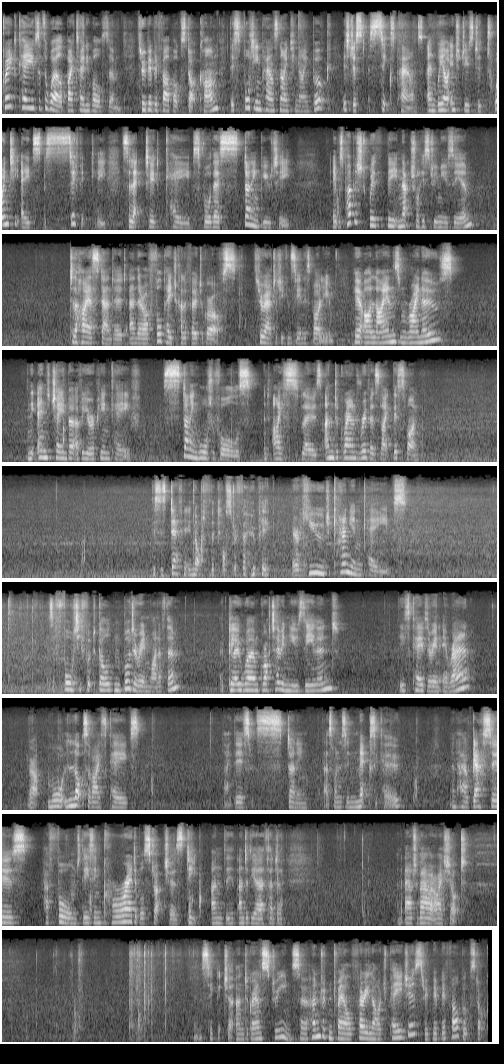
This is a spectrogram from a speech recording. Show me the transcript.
Great Caves of the World by Tony Waltham through bibliophilebooks.com. This £14.99 book is just £6 and we are introduced to 28 specifically selected caves for their stunning beauty. It was published with the Natural History Museum to the highest standard and there are full page colour photographs throughout as you can see in this volume. Here are lions and rhinos in the end chamber of a European cave. Stunning waterfalls and ice flows, underground rivers like this one. This is definitely not for the claustrophobic. There are huge canyon caves. There's a 40 foot golden Buddha in one of them, a glowworm grotto in New Zealand. These caves are in Iran. There are more, lots of ice caves like this with stunning. That's one is in Mexico, and how gases have formed these incredible structures deep under under the earth, under and out of our eye shot. And signature underground stream. So 112 very large pages through bibliophilebooks.com.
